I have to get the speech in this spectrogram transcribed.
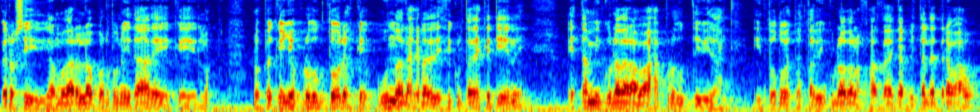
pero sí, digamos, darle la oportunidad de que los, pequeños productores, que una de las grandes dificultades que tiene, están vinculadas a la baja productividad y todo esto está vinculado a la falta de capital de trabajo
